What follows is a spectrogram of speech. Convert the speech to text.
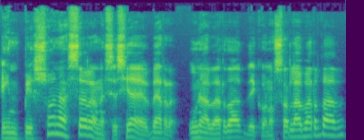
empezó a nacer la necesidad de ver una verdad, de conocer la verdad,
